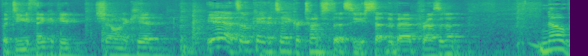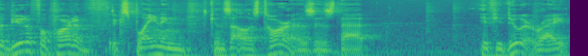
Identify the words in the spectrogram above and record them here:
But do you think if you're showing a kid, yeah, it's okay to take or touch this, are you setting a bad precedent? No, the beautiful part of explaining Gonzalez Torres is that if you do it right,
